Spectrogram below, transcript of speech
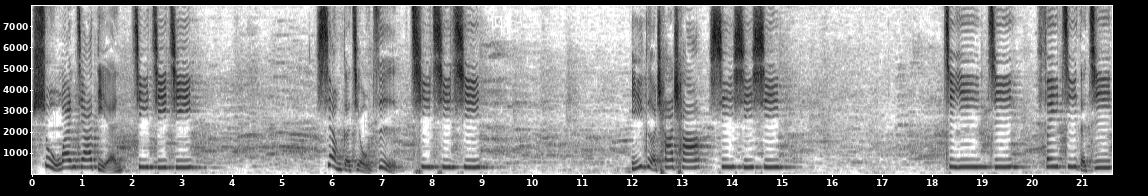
竖弯加点，叽叽叽。像个九字七七七，一个叉叉西西西，鸡鸡飞机的鸡，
